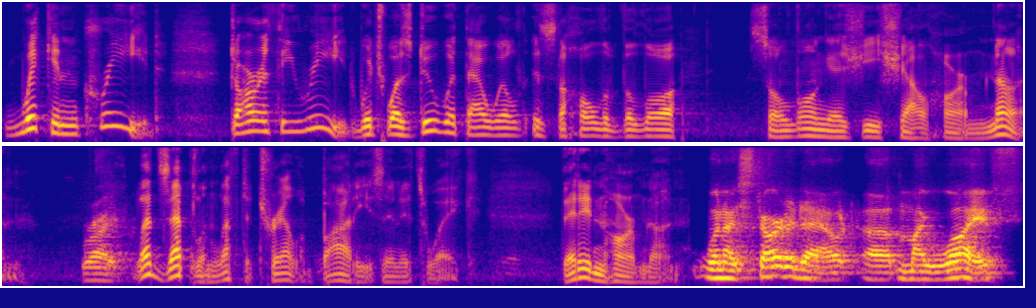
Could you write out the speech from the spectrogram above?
Wiccan Creed, Dorothy Reed, which was do what thou wilt is the whole of the law, so long as ye shall harm none. Right. Led Zeppelin left a trail of bodies in its wake. They didn't harm none. When I started out, uh, my wife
